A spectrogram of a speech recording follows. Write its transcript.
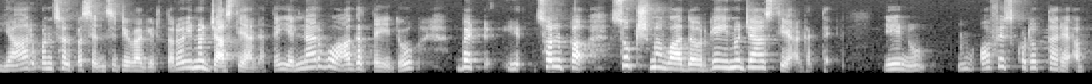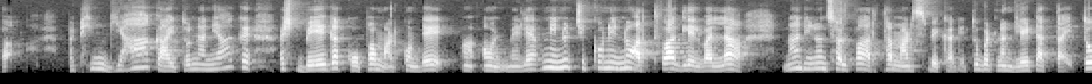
ಯಾರು ಒಂದು ಸ್ವಲ್ಪ ಸೆನ್ಸಿಟಿವ್ ಆಗಿರ್ತಾರೋ ಇನ್ನೂ ಜಾಸ್ತಿ ಆಗತ್ತೆ. ಎಲ್ಲರಿಗೂ ಆಗತ್ತೆ ಇದು. ಬಟ್ ಸ್ವಲ್ಪ ಸೂಕ್ಷ್ಮವಾದವ್ರಿಗೆ ಇನ್ನೂ ಜಾಸ್ತಿ ಆಗತ್ತೆ. ಏನು? ಆಫೀಸ್ ಕೊಟ್ಟೋಗ್ತಾರೆ ಅಪ್ಪ. ಬಟ್ ಹಿಂಗೆ ಯಾಕಾಯಿತು ನಾನು ಯಾಕೆ ಅಷ್ಟು ಬೇಗ ಕೋಪ ಮಾಡಿಕೊಂಡೆ ಅವನ ಮೇಲೆ? ಇನ್ನೂ ಚಿಕ್ಕವನು ಇನ್ನೂ ಅರ್ಥವಾಗಲಿಲ್ವಲ್ಲ? ನಾನು ಇನ್ನೊಂದು ಸ್ವಲ್ಪ ಅರ್ಥ ಮಾಡಿಸ್ಬೇಕಾಗಿತ್ತು ಬಟ್ ನಂಗೆ ಲೇಟ್ ಆಗ್ತಾ ಇತ್ತು.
